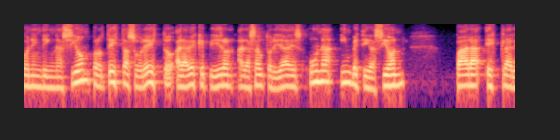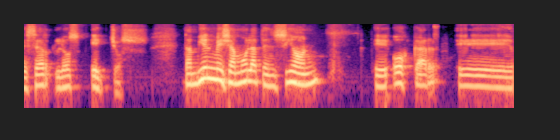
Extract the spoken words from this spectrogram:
con indignación protesta sobre esto, a la vez que pidieron a las autoridades una investigación para esclarecer los hechos. También me llamó la atención, eh, Oscar, eh,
